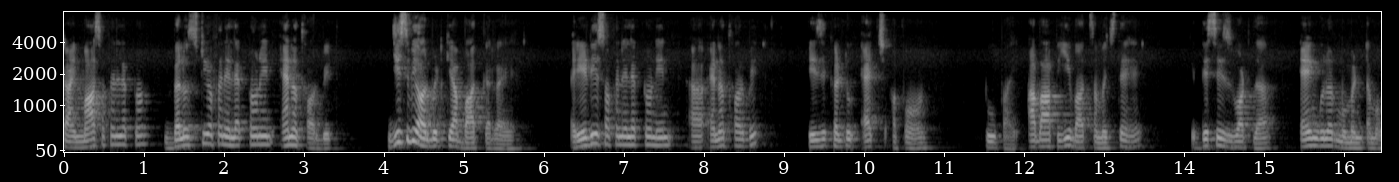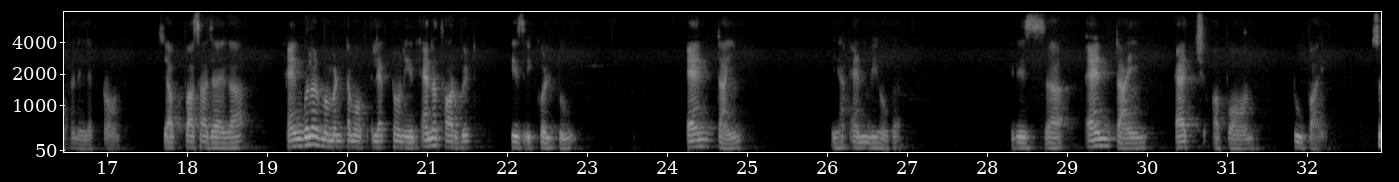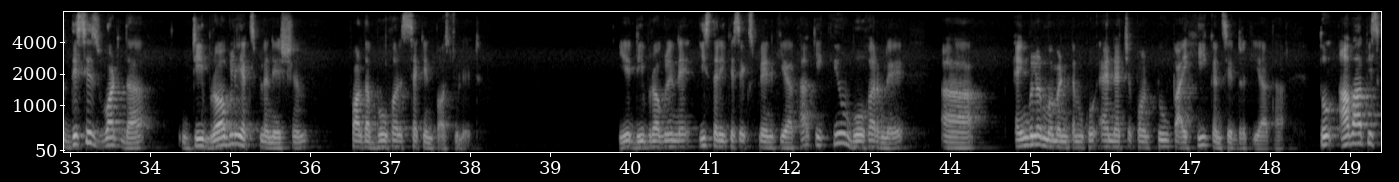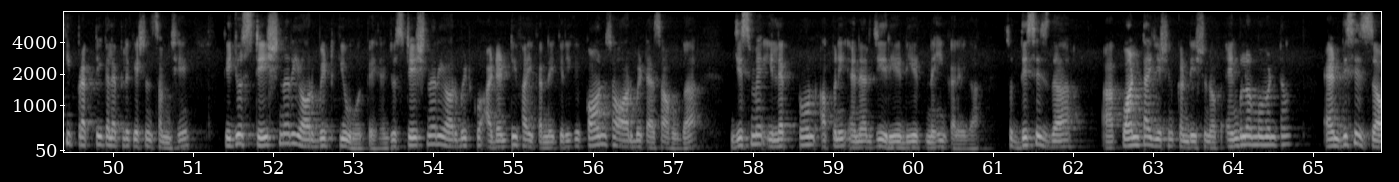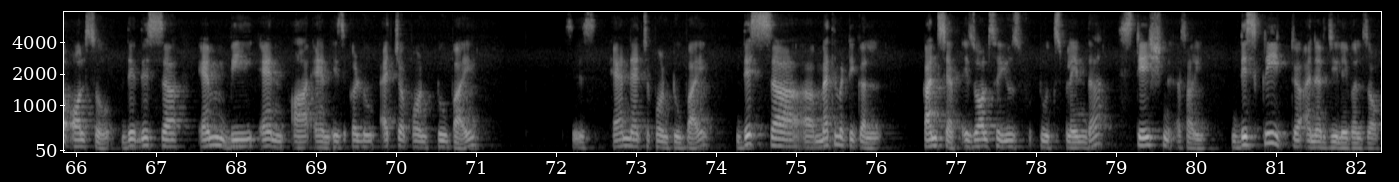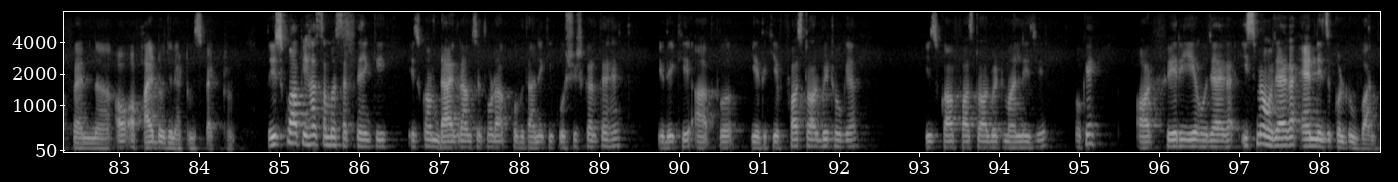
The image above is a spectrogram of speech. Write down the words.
time mass of an electron velocity of an electron in nth orbit जिस भी ऑर्बिट की आप बात कर रहे हैं radius of an electron in nth orbit is equal to h upon two pi अब आप ये बात समझते हैं कि this is what the angular momentum of an electron से आपके पास आ जाएगा। Angular momentum of electron in nth orbit is equal to n time यहाँ एन भी होगा। It is n time h upon two 2 pi. So this is what the de Broglie explanation for the Bohr second postulate. ये de Broglie ने इस तरीके से explain किया था कि क्यों बोहर ने एंगुलर मोमेंटम को n h upon two pi ही कंसिडर किया था तो अब आप इसकी प्रैक्टिकल एप्लीकेशन समझें कि जो स्टेशनरी ऑर्बिट क्यों होते हैं, जो स्टेशनरी ऑर्बिट को आइडेंटिफाई करने के लिए कि कौन सा ऑर्बिट ऐसा होगा जिसमें इलेक्ट्रॉन अपनी एनर्जी रेडिएट नहीं करेगा so this is the quantization condition of angular momentum and this is also this m v n r n is equal to h upon two pi this is n h upon two pi this uh, uh, mathematical concept is also used to explain the station uh, sorry discrete energy levels of an uh, of hydrogen atom spectrum. तो इसको आप यहाँ समझ सकते हैं कि इसको हम डायग्राम से थोड़ा आपको बताने की कोशिश करते हैं। ये देखिए आप, ये देखिए फ़र्स्ट ऑर्बिट हो गया। इसको आप फ़र्स्ट ऑर्बिट मान लीजिए ओके और फिर ये हो जाएगा, इसमें हो जाएगा n is equal to one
